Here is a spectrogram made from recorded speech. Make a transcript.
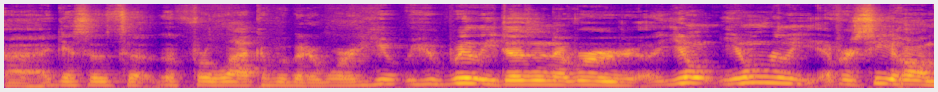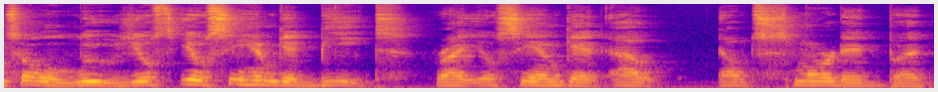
Uh, I guess that's a, for lack of a better word. He, he really doesn't ever you don't you don't really ever see Han Solo lose. You'll you'll see him get beat, right? You'll see him get out outsmarted, but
